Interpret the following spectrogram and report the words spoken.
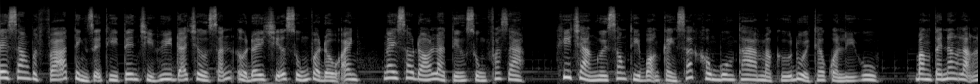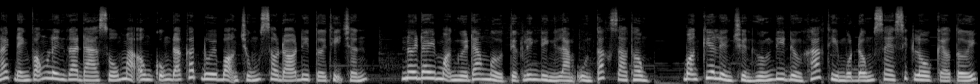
Tê sang vật vã tỉnh dậy thì tên chỉ huy đã chờ sẵn ở đây chĩa súng vào đầu anh, ngay sau đó là tiếng súng phát ra. Khi trả người xong thì bọn cảnh sát không buông tha mà cứ đuổi theo quản lý Gu. Bằng tài năng lạng lách đánh võng lên ga đá số mà ông cũng đã cắt đuôi bọn chúng sau đó đi tới thị trấn. Nơi đây mọi người đang mở tiệc linh đình làm ùn tắc giao thông. Bọn kia liền chuyển hướng đi đường khác thì một đống xe xích lô kéo tới.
